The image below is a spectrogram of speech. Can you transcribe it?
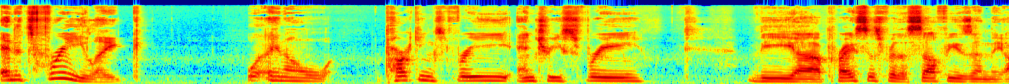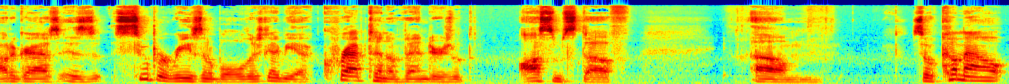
And it's free, like, you know, parking's free, entry's free. The uh, prices for the selfies and the autographs is super reasonable. There's going to be a crap ton of vendors with awesome stuff. Um, so come out,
